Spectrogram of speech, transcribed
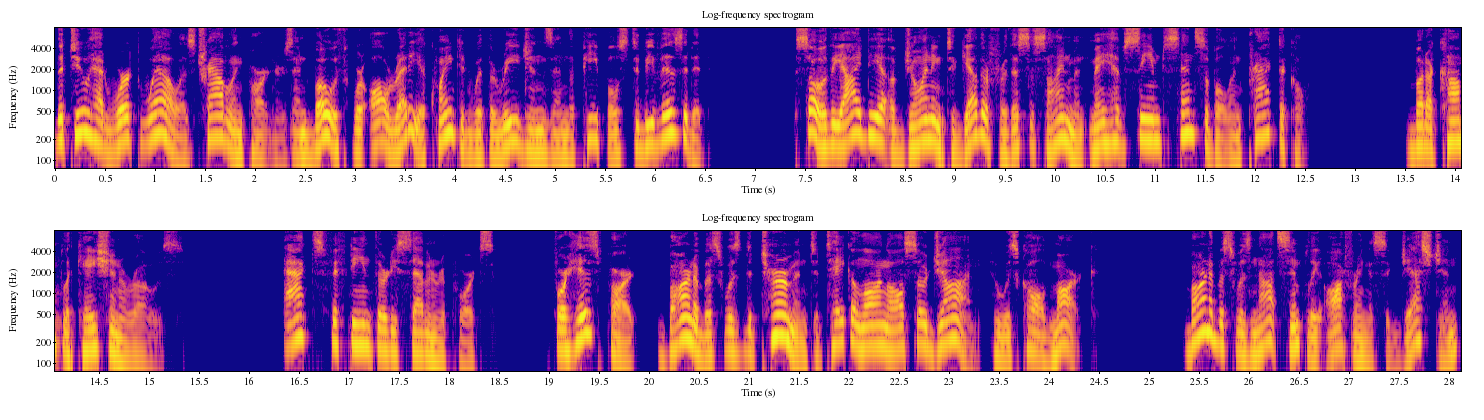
The two had worked well as traveling partners and both were already acquainted with the regions and the peoples to be visited. So the idea of joining together for this assignment may have seemed sensible and practical. But a complication arose. Acts 1537 reports, For his part, Barnabas was determined to take along also John, who was called Mark. Barnabas was not simply offering a suggestion.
